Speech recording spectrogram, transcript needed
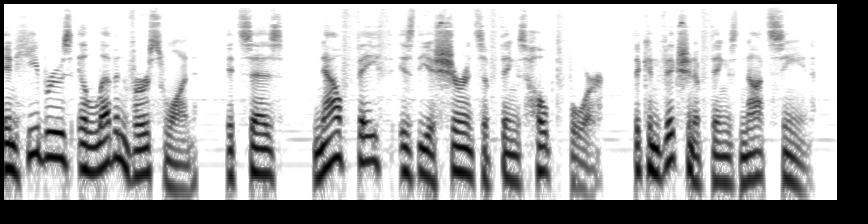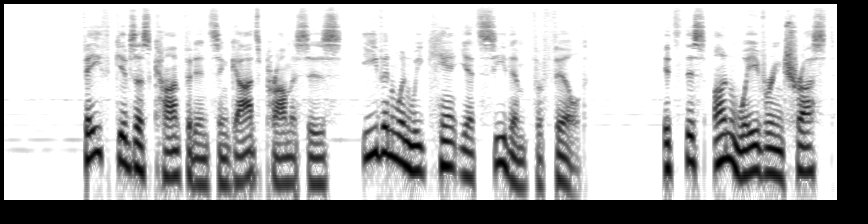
In Hebrews 11 verse 1, it says, Now faith is the assurance of things hoped for, the conviction of things not seen. Faith gives us confidence in God's promises even when we can't yet see them fulfilled. It's this unwavering trust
